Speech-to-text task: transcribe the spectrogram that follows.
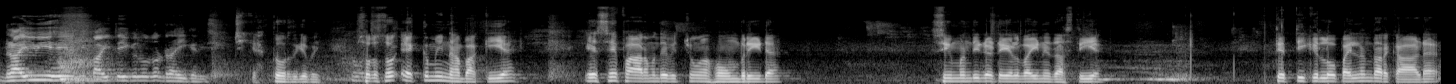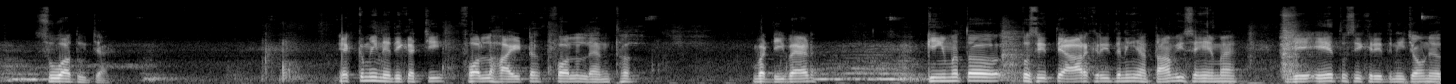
ਡਰਾਈ ਵੀ ਇਹ ਅਸੀਂ 22 23 ਕਿਲੋ ਤੋਂ ਡਰਾਈ ਕਰੀ ਸੀ। ਠੀਕ ਹੈ, ਤੋਰ ਦਈਏ ਬਈ। ਸੋ ਦੋਸਤੋ, ਇੱਕ ਮਹੀਨਾ ਬਾਕੀ ਹੈ। ਇਸੇ ਫਾਰਮ ਦੇ ਵਿੱਚੋਂ ਆ ਹੋਮ ਬਰੀਡ ਹੈ। ਸੀਮਨ ਦੀ ਡਿਟੇਲ ਬਾਈ ਨੇ ਦੱਸਤੀ ਹੈ। 33 ਕਿਲੋ ਪਹਿਲਾਂ ਦਾ ਰਿਕਾਰਡ ਹੈ, ਸੂਆ ਦੂਜਾ ਇੱਕ ਮਹੀਨੇ ਦੀ ਕੱਚੀ ਫੁੱਲ ਹਾਈਟ ਫੁੱਲ ਲੈਂਥ ਵੱਡੀ ਵੈੜ। ਕੀਮਤ ਤੁਸੀਂ ਤਿਆਰ ਖਰੀਦਣੀ ਆ ਤਾਂ ਵੀ ਸੇਮ ਹੈ। ਜੇ ਇਹ ਤੁਸੀਂ ਖਰੀਦਣੀ ਚਾਹੁੰਦੇ ਹੋ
